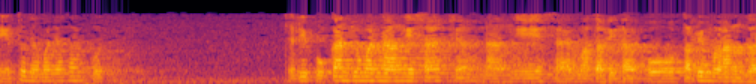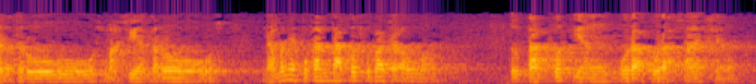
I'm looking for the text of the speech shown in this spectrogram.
Itu namanya takut. Jadi bukan cuma nangis saja, nangis air mata dihapus, tapi melanggar terus, maksiat terus. Namanya bukan takut kepada Allah. Itu takut yang pura-pura saja.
